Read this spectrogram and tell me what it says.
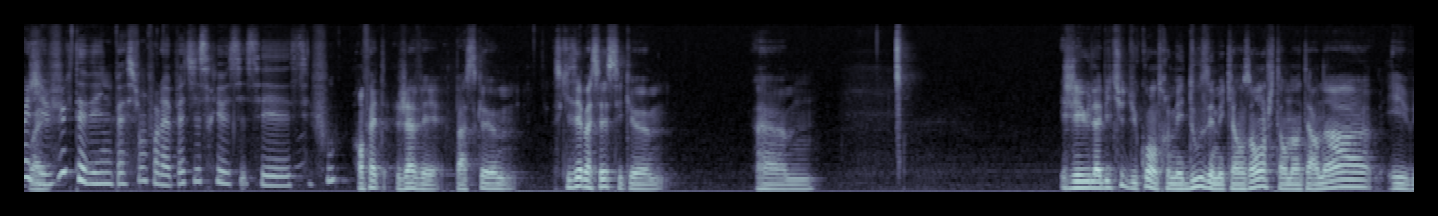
oui, j'ai vu que tu avais une passion pour la pâtisserie aussi, c'est fou. En fait, j'avais, parce que ce qui s'est passé, c'est que euh, j'ai eu l'habitude, du coup, entre mes 12 et mes 15 ans, j'étais en internat, et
